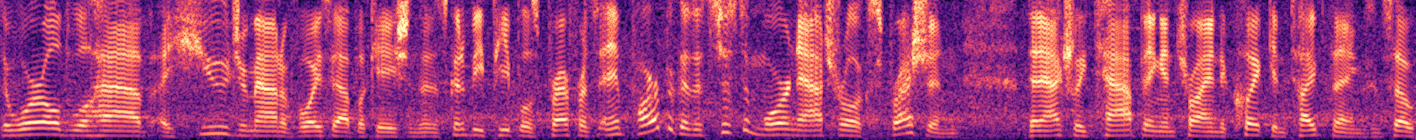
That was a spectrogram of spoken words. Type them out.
the world will have a huge amount of voice applications and it's going to be people's preference, and in part because it's just a more natural expression than actually tapping and trying to click and type things. And so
